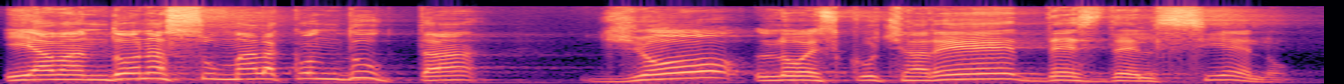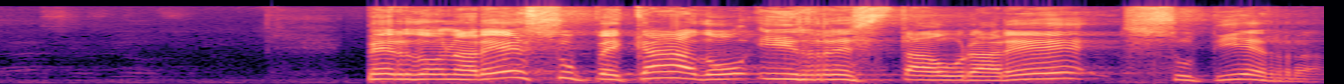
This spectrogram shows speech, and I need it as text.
y abandona su mala conducta, yo lo escucharé desde el cielo. Perdonaré su pecado y restauraré su tierra.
